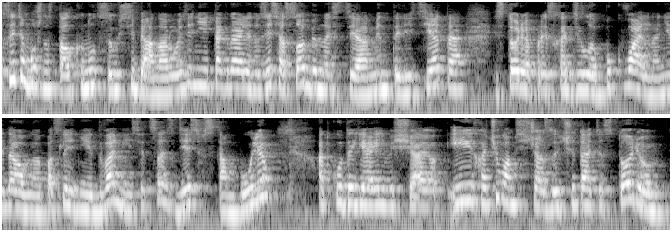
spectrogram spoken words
С этим можно столкнуться вернуться у себя на родине и так далее. Но здесь особенности менталитета. История происходила буквально недавно, последние два месяца, здесь, в Стамбуле, откуда я и вещаю. И хочу вам сейчас зачитать историю,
